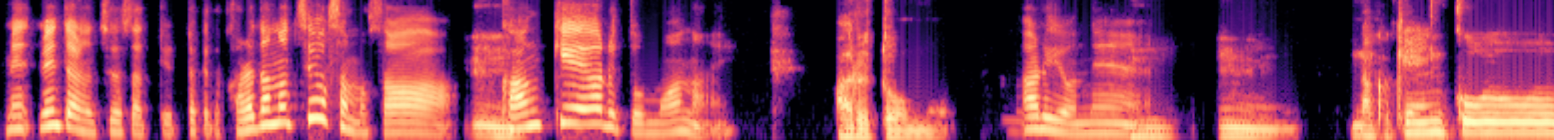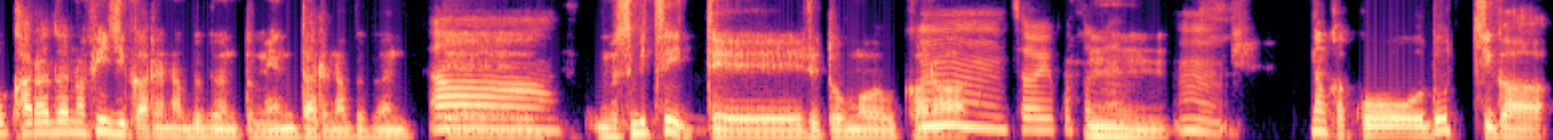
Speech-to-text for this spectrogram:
メ、メンタルの強さって言ったけど、体の強さもさ、うん関係あると思わない？あると思あるよう。うね。ん。うん。なんか健康、体のフィジカルな部分とメンタルな部分ってあ結びついてると思うあ、から、うん、そういうことうね。ん。うん。なんかこう、どっちが、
